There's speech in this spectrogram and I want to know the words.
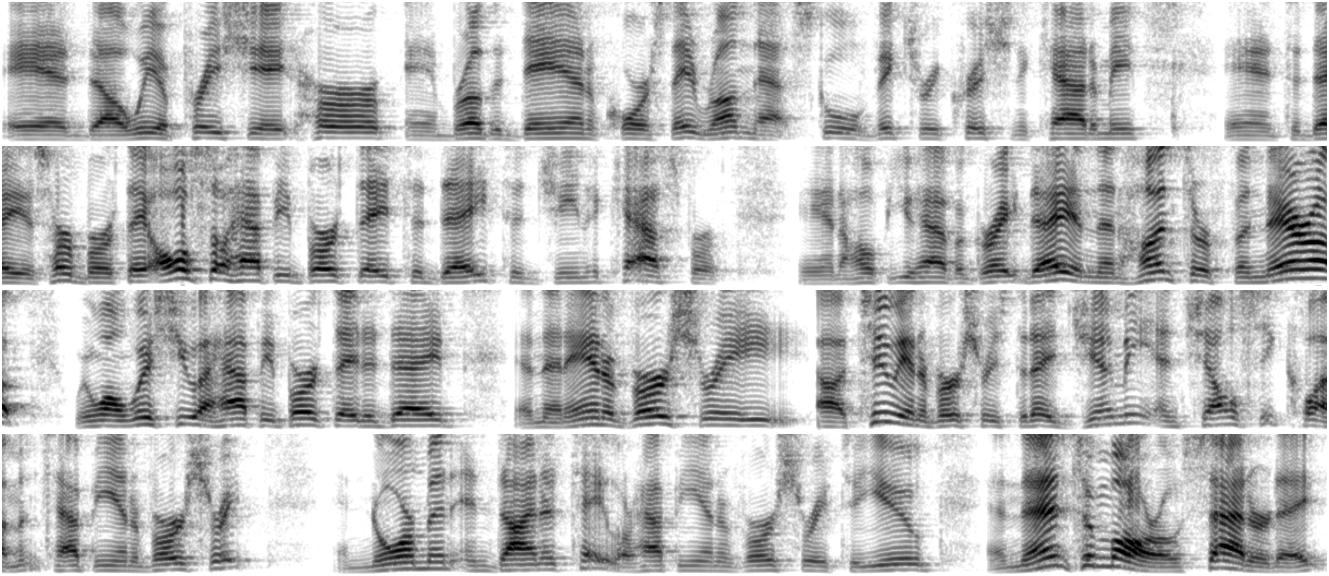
And uh, we appreciate her and Brother Dan. Of course, they run that school, Victory Christian Academy. And today is her birthday. Also, happy birthday today to Gina Casper. And I hope you have a great day. And then Hunter Fanera, we want to wish you a happy birthday today. And then anniversary, uh, two anniversaries today Jimmy and Chelsea Clements, happy anniversary. And Norman and Dinah Taylor, happy anniversary to you. And then tomorrow, Saturday,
